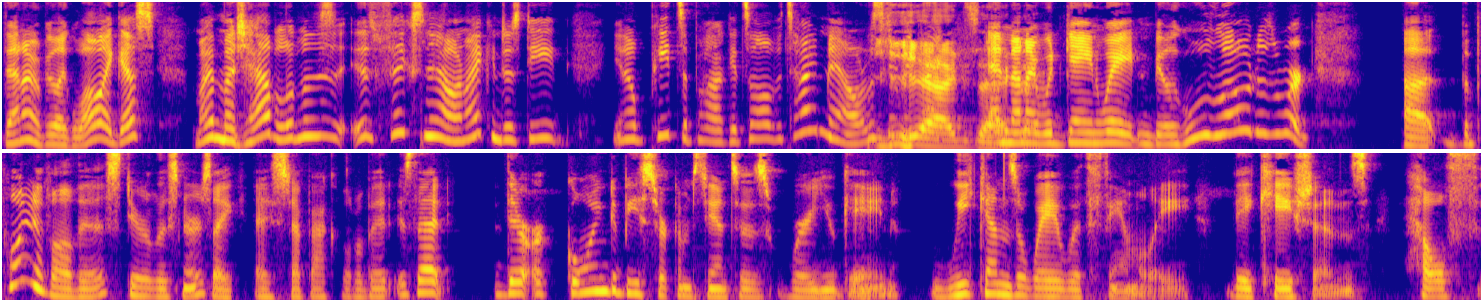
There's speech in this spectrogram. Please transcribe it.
then I would be like, well, I guess my metabolism is, is fixed now and I can just eat, you know, pizza pockets all the time now. It's gonna be Yeah, great. exactly. And then I would gain weight and be like, how does it work? Uh, the point of all this, dear listeners, I, I step back a little bit, is that there are going to be circumstances where you gain weekends away with family, vacations, health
